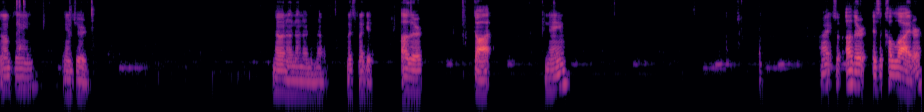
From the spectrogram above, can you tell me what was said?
something entered. No, no, no, no, no, no. Let's make it other dot name. Alright, so other is a collider,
